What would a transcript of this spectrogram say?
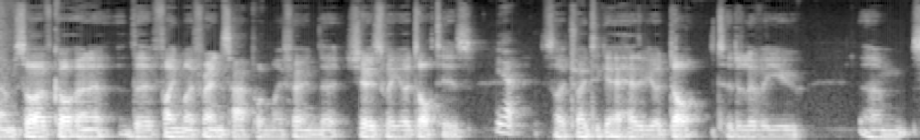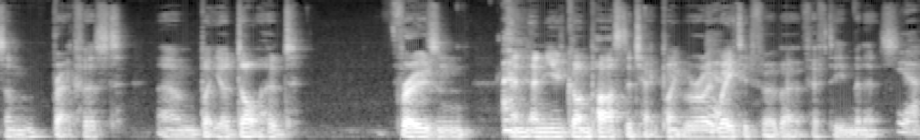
Um, so I've got uh, the Find My Friends app on my phone that shows where your dot is. yeah, So I tried to get ahead of your dot to deliver you um, some breakfast, um, but your dot had frozen and, and you'd gone past the checkpoint where I Yeah. waited for about 15 minutes. yeah,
